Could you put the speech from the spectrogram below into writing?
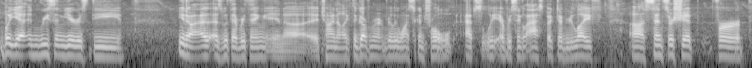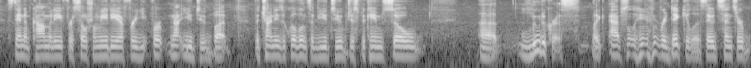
But yeah, in recent years, the, you know, as, as with everything in uh, China, like the government really wants to control absolutely every single aspect of your life. Uh, censorship for stand-up comedy, for social media, for for not YouTube, but the Chinese equivalents of YouTube just became so uh, ludicrous, like absolutely ridiculous. They would censor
